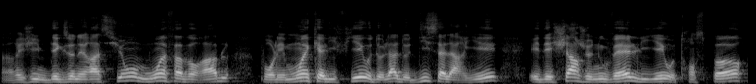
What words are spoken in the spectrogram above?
un régime d'exonération moins favorable pour les moins qualifiés au-delà de 10 salariés et des charges nouvelles liées au transport,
